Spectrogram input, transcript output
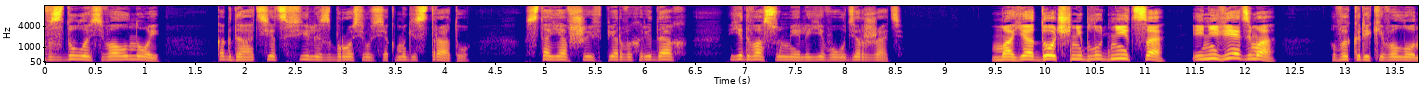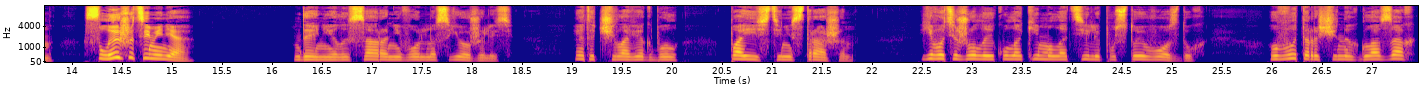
вздулась волной, когда отец Фили сбросился к магистрату. Стоявшие в первых рядах едва сумели его удержать. «Моя дочь не блудница и не ведьма!» — выкрикивал он. «Слышите меня?» Дэниел и Сара невольно съежились. Этот человек был поистине страшен. Его тяжелые кулаки молотили пустой воздух. В вытаращенных глазах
